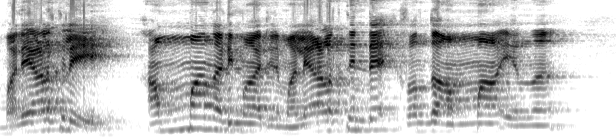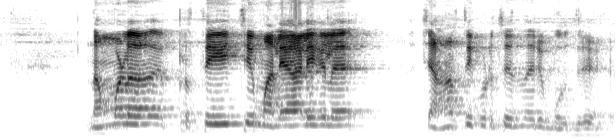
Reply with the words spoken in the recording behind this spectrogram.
മലയാളത്തിലെ അമ്മ നടിമാരിൽ മലയാളത്തിന്റെ സ്വന്തം അമ്മ എന്ന് നമ്മൾ പ്രത്യേകിച്ച് മലയാളികൾ ചാർത്തി കൊടുത്തിരുന്ന ഒരു മുദ്രയുണ്ട്.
